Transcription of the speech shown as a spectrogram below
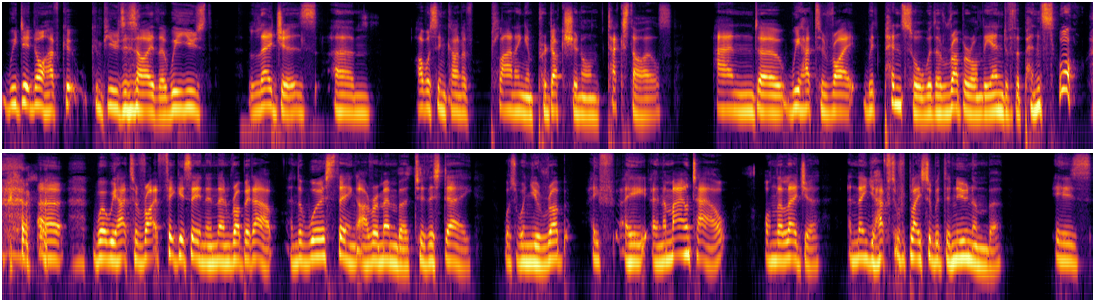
we did not have co computers either. We used ledgers. Um, I was in kind of planning and production on textiles. And uh, we had to write with pencil with a rubber on the end of the pencil, uh, where we had to write figures in and then rub it out. And the worst thing I remember to this day was when you rub a, a an amount out on the ledger and then you have to replace it with the new number is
